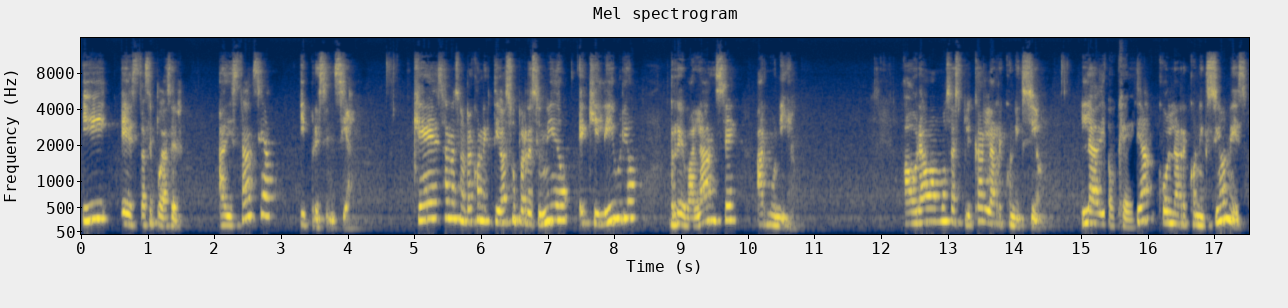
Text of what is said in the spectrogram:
Y esta se puede hacer a distancia y presencial. ¿Qué es sanación reconectiva? Súper resumido, equilibrio, rebalance, armonía. Ahora vamos a explicar la reconexión. La diferencia con la reconexión es,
